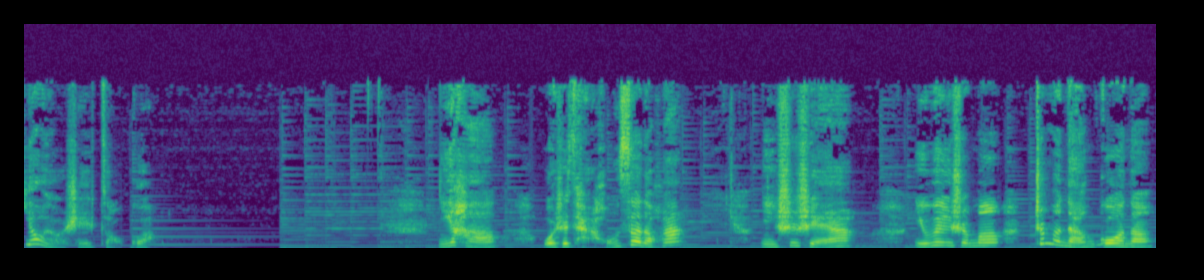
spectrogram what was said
又有谁走过。你好，我是彩虹色的花，你是谁啊？你为什么这么难过呢？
